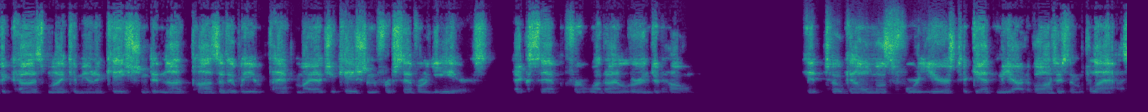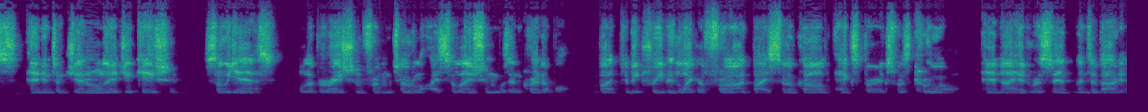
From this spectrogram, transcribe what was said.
because my communication did not positively impact my education for several years, except for what I learned at home. It took almost four years to get me out of autism class and into general education. So, yes, liberation from total isolation was incredible, but to be treated like a fraud by so called experts was cruel, and I had resentment about it.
